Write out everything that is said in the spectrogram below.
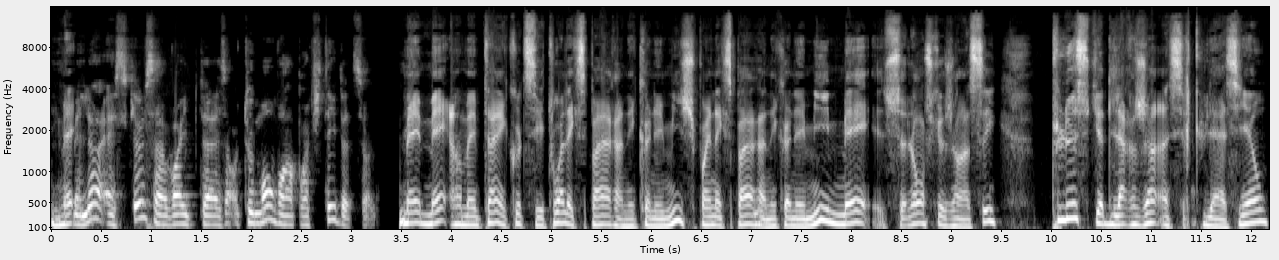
Mais, là, est-ce que ça va être... Tout le monde va en profiter de ça. Mais, mais en même temps, écoute, c'est toi l'expert en économie. Je suis pas un expert en économie, mais selon ce que j'en sais, plus qu'il y a de l'argent en circulation,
